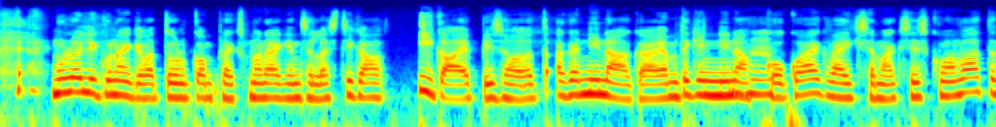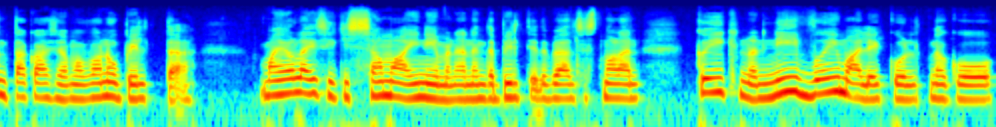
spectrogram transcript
mul oli kunagi vaata hull kompleks, ma räägin sellest iga, iga episood, aga ninaga ja ma tegin nina mm -hmm. kogu aeg väiksemaks, siis kui ma vaatan tagasi oma vanu pilte, ma ei ole isegi sama inimene nende piltide peal, sest ma olen kõik no nii võimalikult nagu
